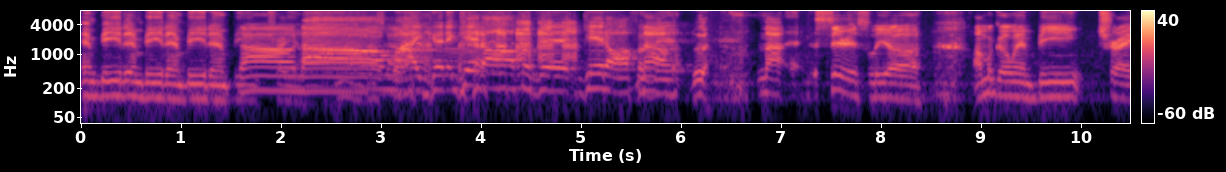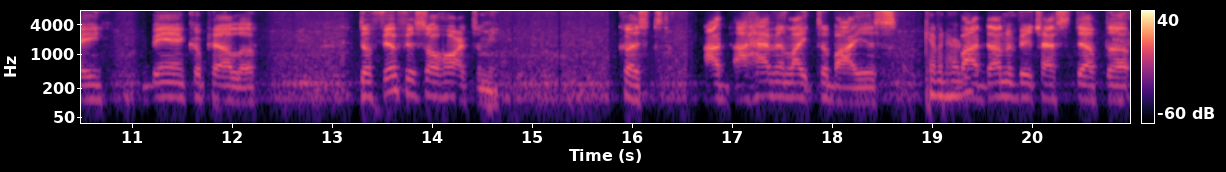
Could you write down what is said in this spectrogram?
Embiid, Embiid, Embiid, Embiid. No, Trae Young. no. Oh no. my goodness! Get off of it! Get off of Nah, it! l- nah, seriously, uh, I'm gonna go in B, Trae, Ben Capela, the fifth is so hard to me because I I haven't liked Tobias. Kevin Huerter. Bogdanovich has stepped up.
